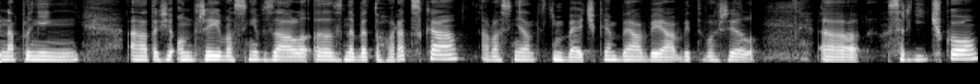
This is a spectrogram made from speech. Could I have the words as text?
naplnění. A, takže Ondřej vlastně vzal eh, z nebe toho Racka a vlastně nad tím Bčkem Beavia vytvořil uh, srdíčko,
